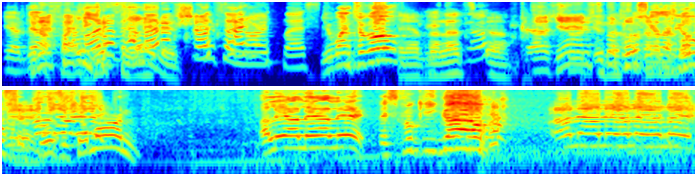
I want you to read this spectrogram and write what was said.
Yeah, Did they I are find A lot of for a lot of shots on northwest. You want to go? Yeah, then let's go. Yeah, Yeah, let's shoot. go. Okay, let's go. Push it, push it, come on! Ale, ale, ale! Let's fucking go! Ale, ale, ale, ale!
